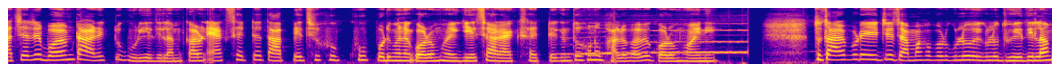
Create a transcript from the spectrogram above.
আচারের বয়মটা আরেকটু ঘুরিয়ে দিলাম, কারণ এক সাইডটা তাপ পেয়েছে খুব খুব পরিমাণে গরম হয়ে গিয়েছে, আর এক সাইডটা কিন্তু এখনও ভালোভাবে গরম হয়নি। তো তারপরে এই যে জামা কাপড়গুলো এগুলো ধুয়ে দিলাম,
